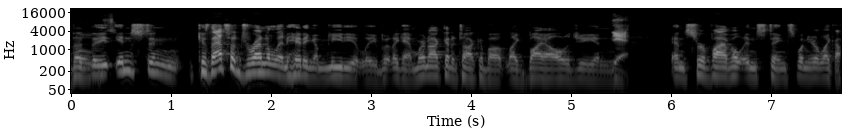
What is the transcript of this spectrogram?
the, the instant because that's adrenaline hitting immediately. But again, we're not going to talk about like biology and Yeah. and survival instincts when you're like a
